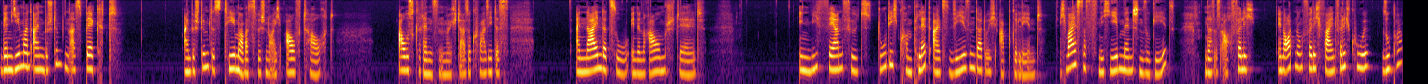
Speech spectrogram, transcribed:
Wenn jemand einen bestimmten Aspekt, ein bestimmtes Thema, was zwischen euch auftaucht, ausgrenzen möchte, also quasi das ein Nein dazu in den Raum stellt, inwiefern fühlst du dich komplett als Wesen dadurch abgelehnt? Ich weiß, dass es nicht jedem Menschen so geht. Das ist auch völlig in Ordnung, völlig fein, völlig cool, super.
